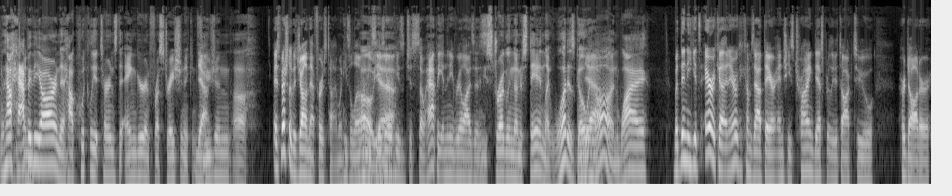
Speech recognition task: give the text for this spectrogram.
And how happy they are and how quickly it turns to anger and frustration and Yeah. confusion. Ugh. Especially with John that first time when he's alone Oh, and he sees yeah. her, he's just so happy, and then he realizes. and he's struggling to understand like what is going Yeah. on why but then he gets Erica, and Erica comes out there, and she's trying desperately to talk to her daughter.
